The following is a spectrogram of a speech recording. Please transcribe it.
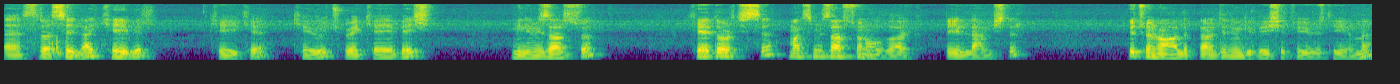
e, sırasıyla K1, K2, K3 ve K5 minimizasyon, K4 ise maksimizasyon olarak belirlenmiştir. Bütün ağırlıklar dediğim gibi eşit ve %20.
